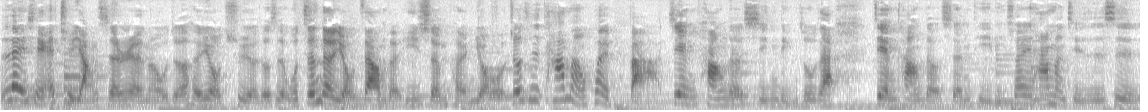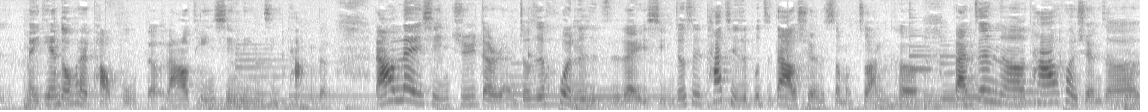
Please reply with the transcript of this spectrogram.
类型 H 养生人呢，我觉得很有趣的，就是我真的有这样的医生朋友，就是他们会把健康的心灵住在健康的身体里，所以他们其实是每天都会跑步的，然后听心灵鸡汤的。然后类型 G 的人就是混日子类型，就是他其实不知道选什么专科，反正呢他会选择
